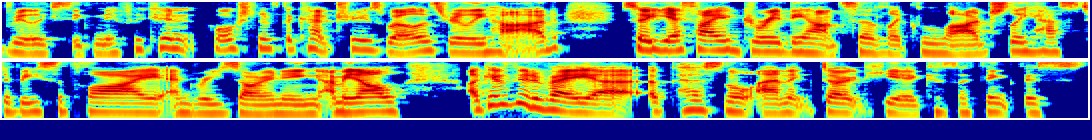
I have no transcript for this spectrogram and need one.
really significant portion of the country as well is really hard. So yes, I agree. The answer like largely has to be supply and rezoning. I mean, I'll I'll give a bit of a uh, a personal anecdote here because I think this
